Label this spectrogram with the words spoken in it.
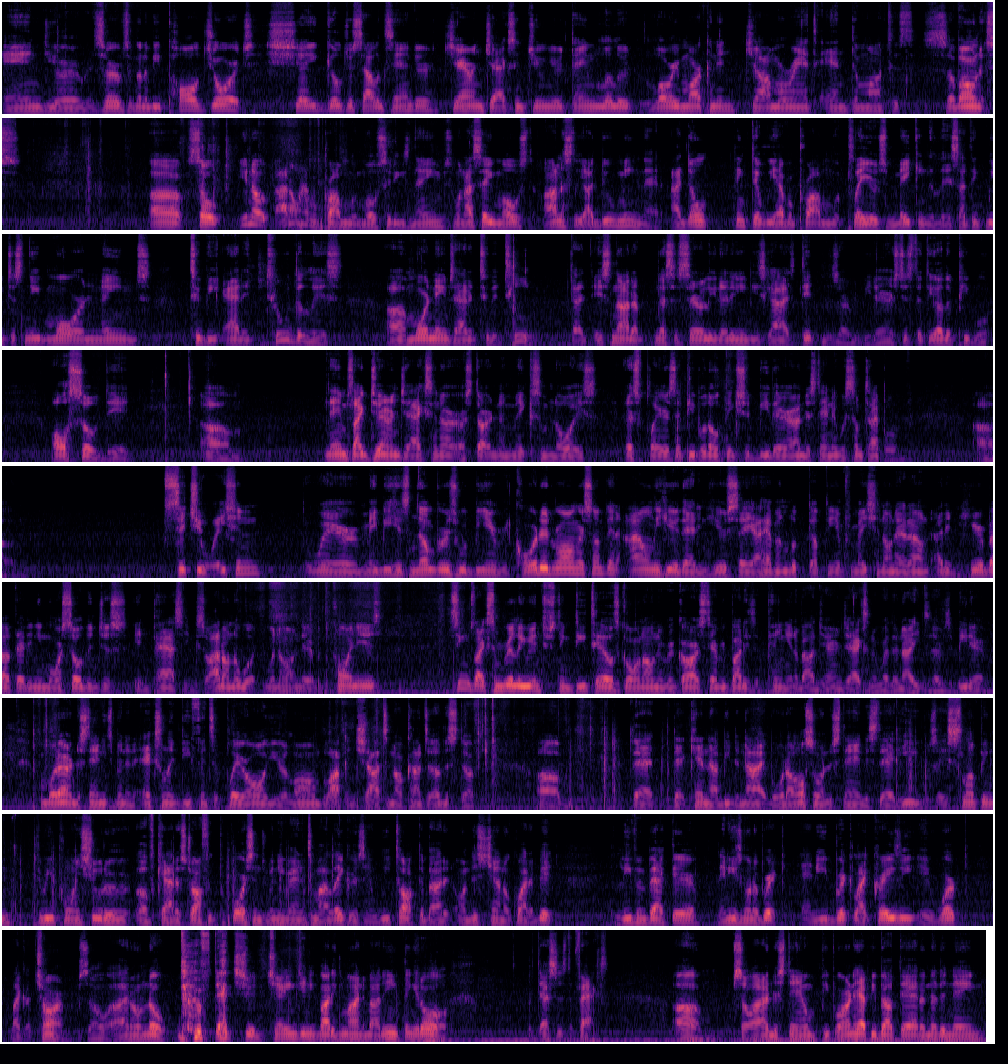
And your reserves are going to be Paul George, Shai Gilgeous-Alexander, Jaren Jackson Jr., Dame Lillard, Lauri Markkanen, Ja Morant, and Domantas Sabonis. Uh, so you know, I don't have a problem with most of these names. When I say most, honestly, I do mean that. I don't think that we have a problem with players making the list. I think we just need more names to be added to the list, uh, more names added to the team. That it's not a, necessarily that any of these guys didn't deserve to be there. It's just that the other people also did. Um, names like Jaren Jackson are, are, starting to make some noise as players that people don't think should be there. I understand it was some type of uh, situation where maybe his numbers were being recorded wrong or something. I only hear that in hearsay. I haven't looked up the information on that. I, I didn't hear about that any more so than just in passing. So I don't know what went on there. But the point is, seems like some really interesting details going on in regards to everybody's opinion about Jaren Jackson and whether or not he deserves to be there. From what I understand, he's been an excellent defensive player all year long, blocking shots and all kinds of other stuff. Um, that that cannot be denied. But what I also understand is that he was a slumping three-point shooter of catastrophic proportions when he ran into my Lakers, and we talked about it on this channel quite a bit. Leave him back there, and he's gonna brick, and he bricked like crazy. It worked like a charm. So I don't know if that should change anybody's mind about anything at all, but that's just the facts. Um, so I understand people aren't happy about that. Another name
